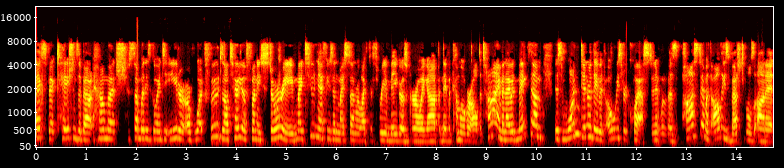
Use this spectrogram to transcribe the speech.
expectations about how much somebody's going to eat or of what foods. And I'll tell you a funny story. My two nephews and my son were like the three amigos growing up, and they would come over all the time. And I would make them this one dinner they would always request. And it was pasta with all these vegetables on it.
